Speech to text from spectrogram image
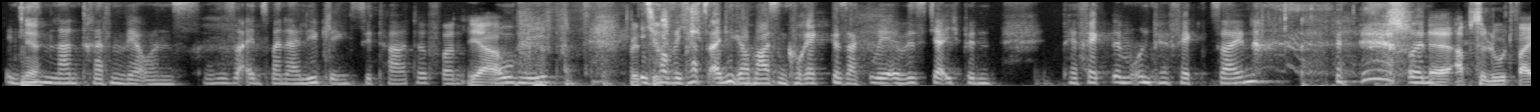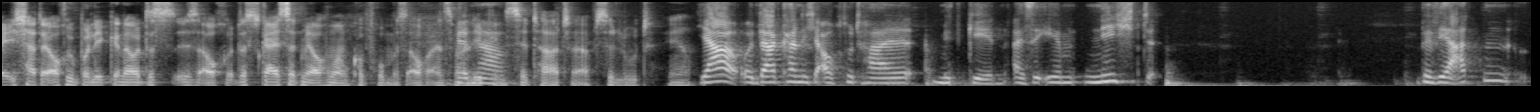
In diesem ja. Land treffen wir uns. Das ist eins meiner Lieblingszitate von ja. Rumi. ich hoffe, ich habe es einigermaßen korrekt gesagt. Ihr wisst ja, ich bin perfekt im Unperfektsein. äh, absolut, weil ich hatte auch überlegt, genau, das ist auch, das geistert mir auch immer im Kopf rum, ist auch eins meiner genau. Lieblingszitate, absolut. Ja. ja, und da kann ich auch total mitgehen. Also eben nicht bewerten,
